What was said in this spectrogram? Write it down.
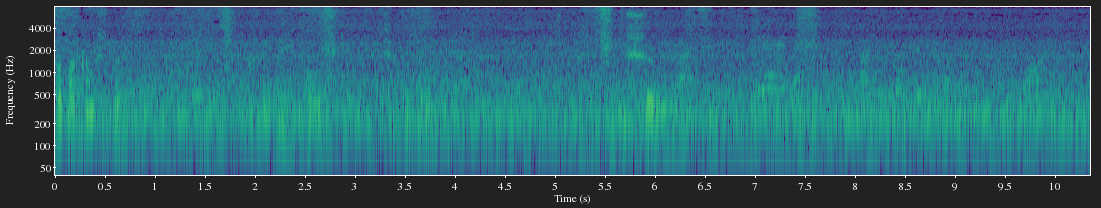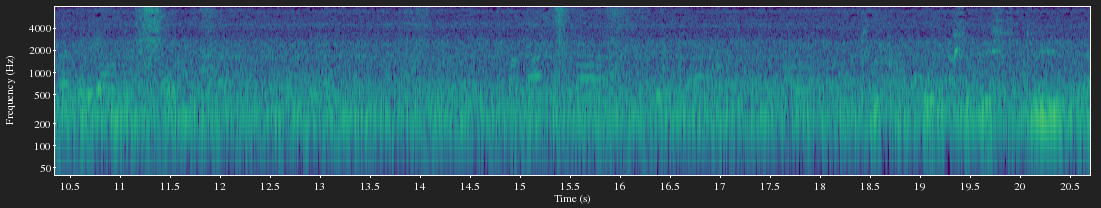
собакам, что ли? И палочки. Дешевле. Курикса 209, да?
